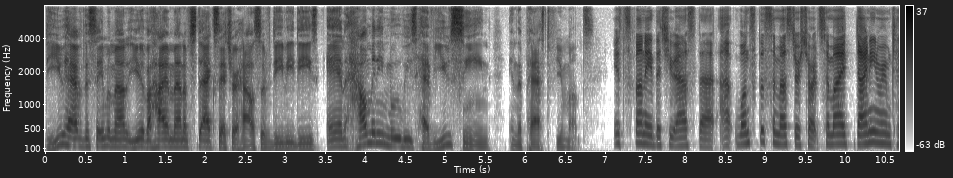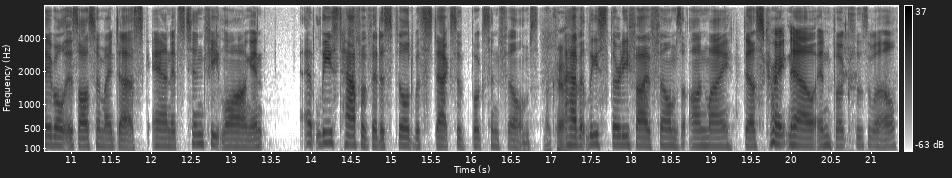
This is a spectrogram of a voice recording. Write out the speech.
Do you have the same amount? You have a high amount of stacks at your house of DVDs. And how many movies have you seen in the past few months? It's funny that you asked that. Uh, once the semester starts, so my dining room table is also my desk, and it's 10 feet long, and at least half of it is filled with stacks of books and films. Okay. I have at least 35 films on my desk right now, and books as well.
